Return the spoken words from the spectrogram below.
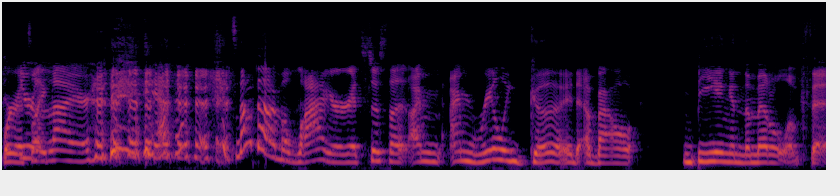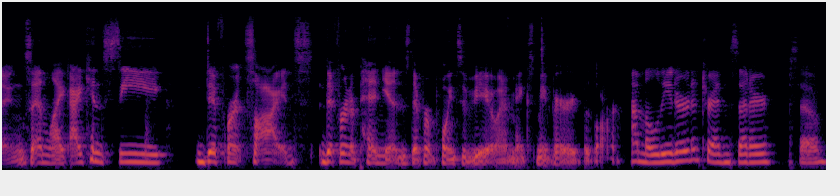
where it's You're like a liar. Yeah. it's not that I'm a liar. It's just that I'm I'm really good about being in the middle of things and like I can see different sides, different opinions, different points of view and it makes me very bizarre. I'm a leader and a trendsetter, so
